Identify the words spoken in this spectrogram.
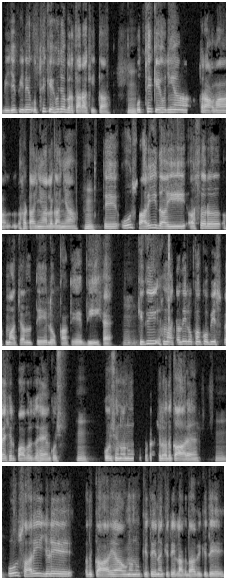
ਬੀਜੇਪੀ ਨੇ ਉੱਥੇ ਕਿਹੋ ਜਿਹਾ ਵਰਤਾਰਾ ਕੀਤਾ? ਉੱਥੇ ਕਿਹੋ ਜੀਆਂ ਧਰਾਵਾਂ ਹਟਾਈਆਂ ਲਗਾਈਆਂ? ਤੇ ਉਹ ਸਾਰੀ ਦਾ ਹੀ ਅਸਰ ਹਿਮਾਚਲ ਤੇ ਲੋਕਾਂ ਤੇ ਵੀ ਹੈ। ਕਿਉਂਕਿ ਹਿਮਾਚਲ ਦੇ ਲੋਕਾਂ ਕੋਲ ਵੀ ਸਪੈਸ਼ਲ ਪਾਵਰਸ ਹੈ ਕੁਝ ਕੁਝ ਉਹਨਾਂ ਨੂੰ ਸਪੈਸ਼ਲ ਅਧਿਕਾਰ ਹੈ। ਉਹ ਸਾਰੇ ਜਿਹੜੇ ਅਧਿਕਾਰ ਆ ਉਹਨਾਂ ਨੂੰ ਕਿਤੇ ਨਾ ਕਿਤੇ ਲੱਗਦਾ ਵੀ ਕਿਤੇ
